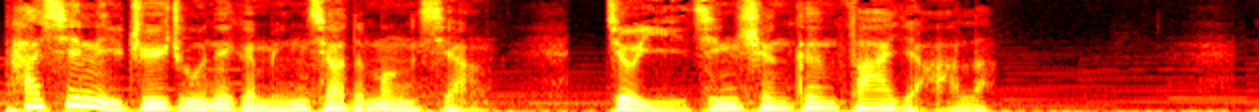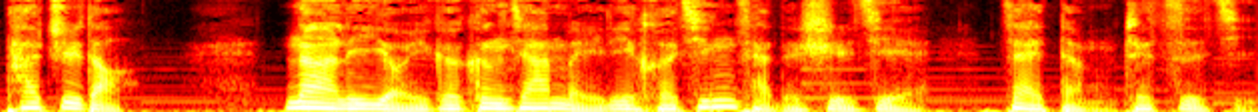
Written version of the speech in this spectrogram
他心里追逐那个名校的梦想就已经生根发芽了。他知道，那里有一个更加美丽和精彩的世界在等着自己。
